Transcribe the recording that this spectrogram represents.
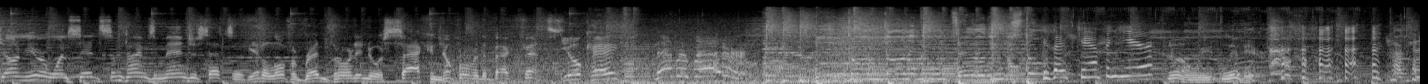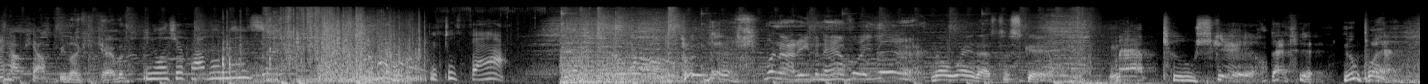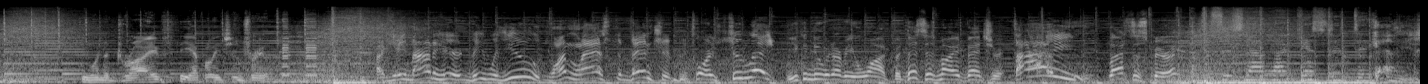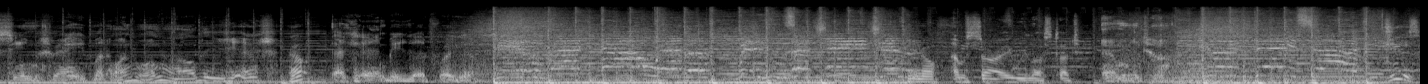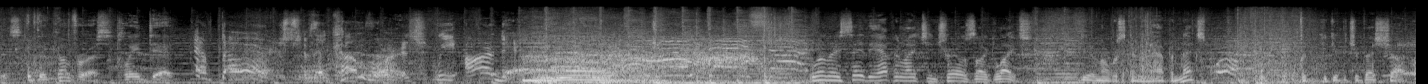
John Muir once said sometimes a man just has to get a loaf of bread and throw it into a sack and jump over the back fence. You okay? Never better. You guys camping here? No, we live here. How can I help you? We like a cabin? You know what your problem is? You're too fat. Look at this. We're not even halfway there. No way that's to scale. Map to scale. That's it. New plan. You want to drive the Appalachian Trail? I came out of here to be with you. One last adventure before it's too late. You can do whatever you want, but this is my adventure. Fine. That's the spirit. This is not like yesterday. Kathy seems great, but one woman all these years, Well, that can't be good for you. you know, I'm sorry we lost touch. And me too. Jesus, if they come for us, play dead. If theirs, if they come for us, we are dead. Well, they say the Appalachian Trail's like life. You don't know what's going to happen next, but you give it your best shot.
